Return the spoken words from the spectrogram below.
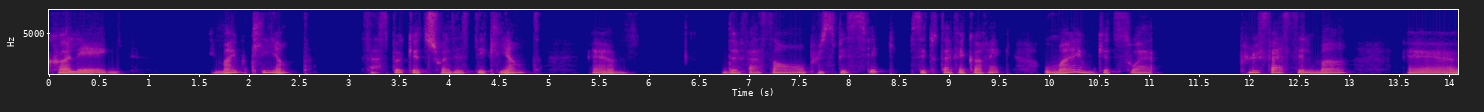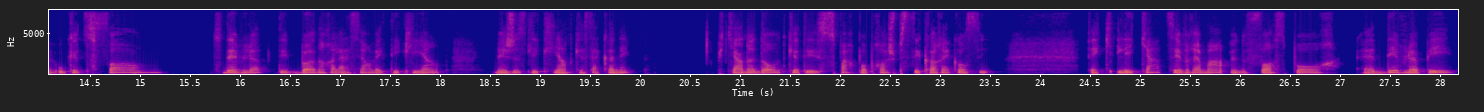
collègues et même clientes. Ça se peut que tu choisisses tes clientes de façon plus spécifique, c'est tout à fait correct, ou même que tu sois plus facilement ou que tu formes, tu développes des bonnes relations avec tes clientes, mais juste les clientes que ça connecte. Puis qu'il y en a d'autres que tu es super pas proche, puis c'est correct aussi. Fait que les quatre, c'est vraiment une force pour développer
